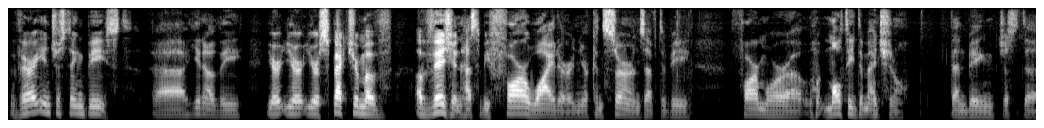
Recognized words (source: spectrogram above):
a very interesting beast. Uh, you know, the your your your spectrum of of vision has to be far wider, and your concerns have to be far more uh, multidimensional than being just uh,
